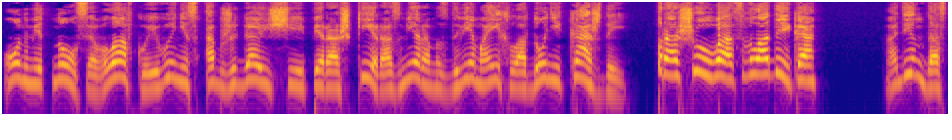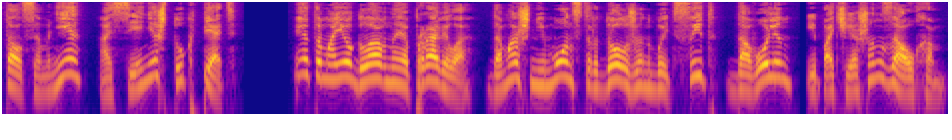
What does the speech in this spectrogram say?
Он метнулся в лавку и вынес обжигающие пирожки размером с две моих ладони каждый. «Прошу вас, владыка!» Один достался мне, а Сене штук пять. Это мое главное правило. Домашний монстр должен быть сыт, доволен и почешен за ухом.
